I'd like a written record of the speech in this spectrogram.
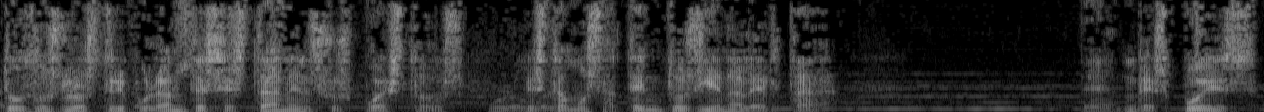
Todos los tripulantes están en sus puestos. Estamos atentos y en alerta. Después,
